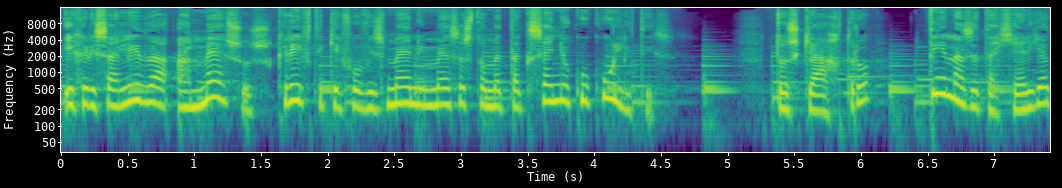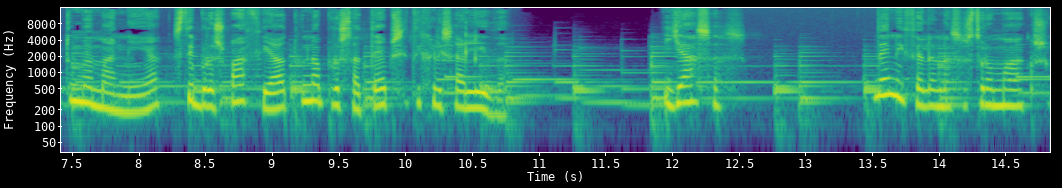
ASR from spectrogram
Η χρυσαλίδα αμέσως κρύφτηκε φοβισμένη μέσα στο μεταξένιο κουκούλι της. Το σκιάχτρο τίναζε τα χέρια του με μανία στην προσπάθειά του να προστατέψει τη χρυσαλίδα. «Γεια σας. Δεν ήθελα να σας τρομάξω.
